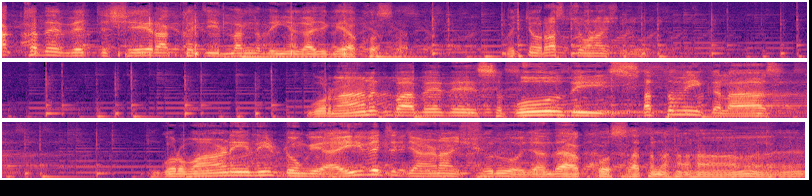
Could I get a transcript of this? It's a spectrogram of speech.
ਅੱਖ ਦੇ ਵਿੱਚ ਸ਼ੇਰ ਅੱਖ 'ਚ ਹੀ ਲੰਘਦੀਆਂ, ਗੱਜ ਕੇ ਆਖੋ ਸਰ। ਵਿੱਚੋਂ ਰਸ ਚੋਣਾ ਸ਼ੁਰੂ। ਗੁਰੂ ਨਾਨਕ ਬਾਬੇ ਦੇ ਸਕੂਲ ਦੀ 7ਵੀਂ ਕਲਾਸ ਗੁਰਬਾਣੀ ਦੀ ਡੁੰਗਿਆਈ ਵਿੱਚ ਜਾਣਾ ਸ਼ੁਰੂ ਹੋ ਜਾਂਦਾ, ਆਖੋ ਸਤਨਾਮ।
